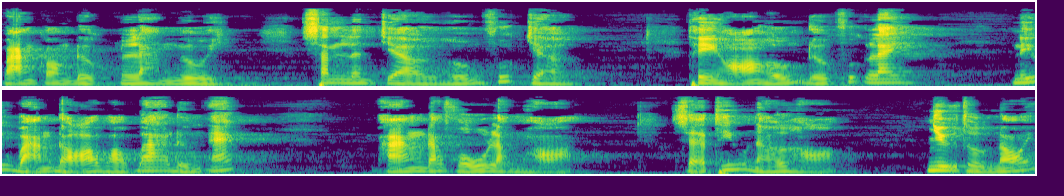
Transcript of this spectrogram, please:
bạn còn được làm người sanh lên chờ hưởng phước chờ. Thì họ hưởng được phước lây. Nếu bạn đọ vào ba đường ác, bạn đã phụ lòng họ, sẽ thiếu nợ họ. Như thường nói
